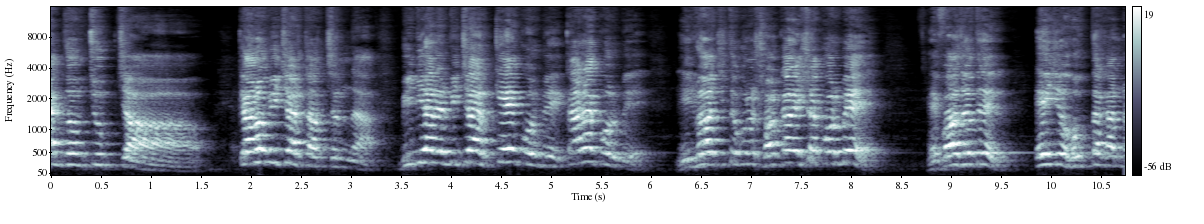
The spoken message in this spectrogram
একদম চুপচাপ। কেন বিচার চাচ্ছেন না? বিডিআরের বিচার কে করবে? কারা করবে? নির্বাচিত কোনো সরকার এসে করবে? হেফাজতের এই যে হত্যাকাণ্ড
